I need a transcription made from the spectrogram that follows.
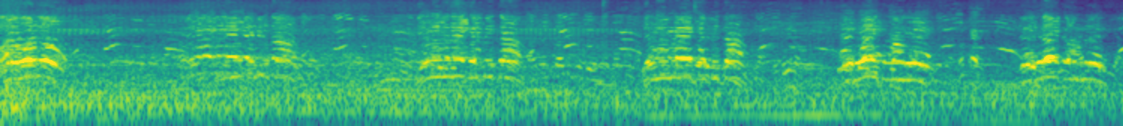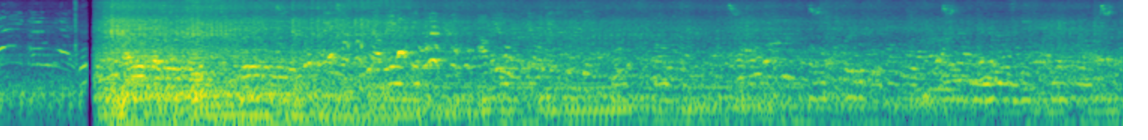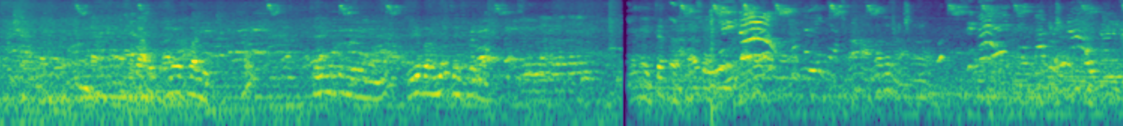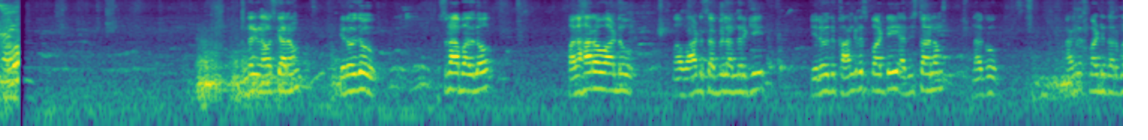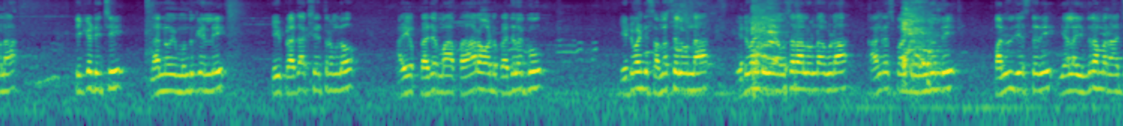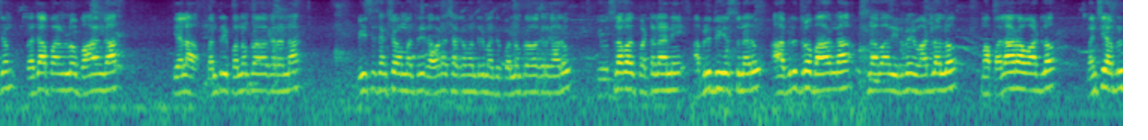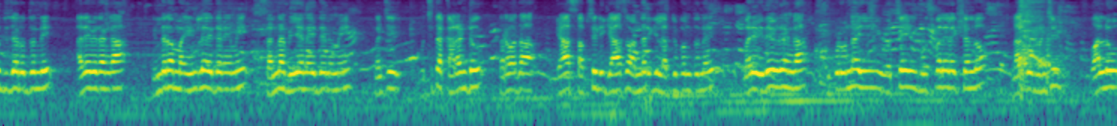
మన ఓటు తిరుమలనే గెలిపిద్దాం ఏ పనులు చేసి పెడతాం అందరికీ నమస్కారం. ఈరోజు హుస్నాబాద్లో పదహారవ వార్డు మా వార్డు సభ్యులందరికీ ఈరోజు కాంగ్రెస్ పార్టీ అధిష్టానం నాకు కాంగ్రెస్ పార్టీ తరఫున టికెట్ ఇచ్చి నన్ను ముందుకెళ్ళి ఈ ప్రజాక్షేత్రంలో అయ్యో ప్రజ మా పదహారో వార్డు ప్రజలకు ఎటువంటి సమస్యలు ఉన్నా ఎటువంటి అవసరాలు ఉన్నా కూడా కాంగ్రెస్ పార్టీ ముందుంది పనులు చేస్తుంది. ఇలా ఇందిరమ్మ రాజ్యం ప్రజాపాలనలో భాగంగా ఇలా మంత్రి పొన్నం ప్రభాకర్ అన్న బీసీ సంక్షేమ మంత్రి రవాణా శాఖ మంత్రి మంత్రి పొన్నం ప్రభాకర్ గారు ఈ హుస్నాబాద్ పట్టణాన్ని అభివృద్ధి చేస్తున్నారు. ఆ అభివృద్ధిలో భాగంగా హుస్నాబాద్ ఇరవై వార్డులలో మా పలారా వార్డులో మంచి అభివృద్ధి జరుగుతుంది. అదేవిధంగా ఇందిరమ్మ ఇండ్లు అయితేనేమి సన్న బియ్యం అయితేనేమి మంచి ఉచిత కరెంటు తర్వాత గ్యాస్ సబ్సిడీ గ్యాస్ అందరికీ లబ్ధి పొందుతున్నాయి. మరియు ఇదే విధంగా ఇప్పుడున్న ఈ వచ్చే ఈ మున్సిపల్ ఎలక్షన్లో నాకు మంచి వాళ్ళు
